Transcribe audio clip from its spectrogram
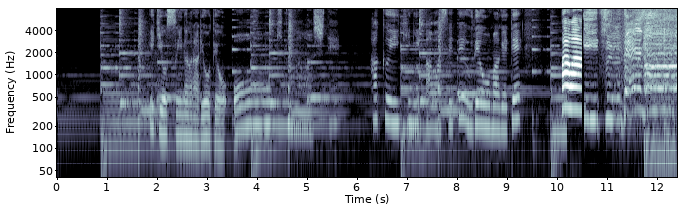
息を吸いながら両手を大きく回して吐く息に合わせて腕を曲げてパワー。いつでも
